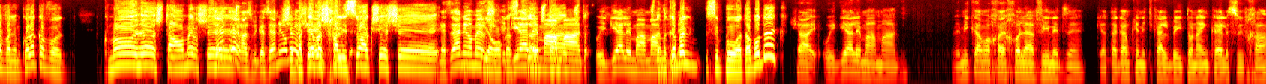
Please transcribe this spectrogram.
אבל עם כל הכבוד. כמו שאתה אומר ש... בסדר, אז בגלל זה אני אומר שבטבע שלך לנסוע כשיש... אה, בגלל זה אני אומר שהוא הגיע למעמד, הוא הגיע למעמד, כשאתה מקבל סיפור, אתה בודק. שי, הוא הגיע למעמד, ומי כמוך יכול להבין את זה, כי אתה גם כן נתקל בעיתונאים כאלה סביבך,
